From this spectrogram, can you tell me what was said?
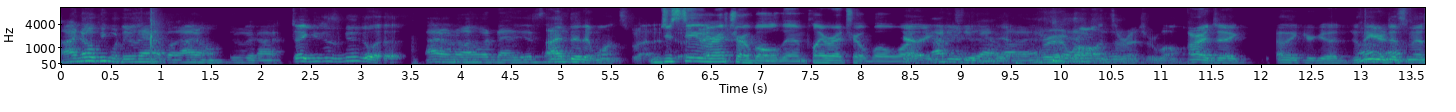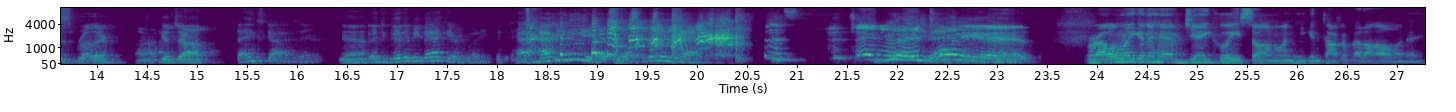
I know people do that, but I don't do it. I, Jake, you just Google it. I don't know what that is. I did it once, but I didn't Just do do it. Retro Bowl then. Play Retro Bowl. Yeah, I do do that. Yeah, We're, we're all into Retro Bowl. All right, Jake. I think you're good. I think All you're right. dismissed, brother. All right. Good job. Thanks, guys. Yeah. Yeah. Good, good to be back, everybody. Good, Happy New Year, everyone. Good to be back. It's January 20th. We're only gonna have Jake Weiss on when he can talk about a holiday.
